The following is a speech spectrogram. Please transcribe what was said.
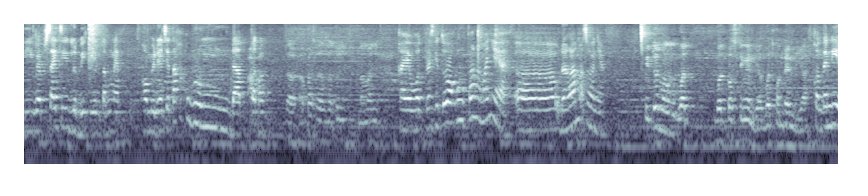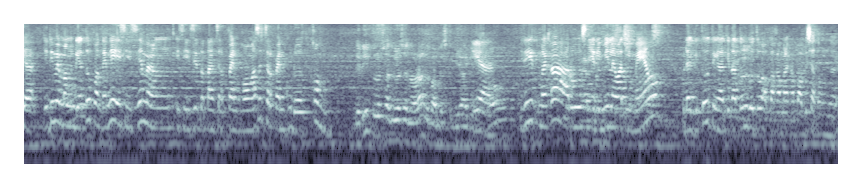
di website sih lebih ke internet kalau media cetak aku belum Apa dapat eh, apa salah satu namanya? kayak WordPress gitu aku lupa namanya ya Eh, udah lama soalnya Itu emang buat buat postingan dia, buat konten dia. konten dia jadi memang dia tuh kontennya isi-isinya memang isi-isi tentang cerpen kalau nggak salah cerpenku.com Jadi tulisan-tulisan orang dipublish ke dia gitu. Iya. Oh. Jadi mereka harus ngirimin lewat email. Udah gitu tinggal kita tunggu tuh apakah mereka publish atau enggak.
